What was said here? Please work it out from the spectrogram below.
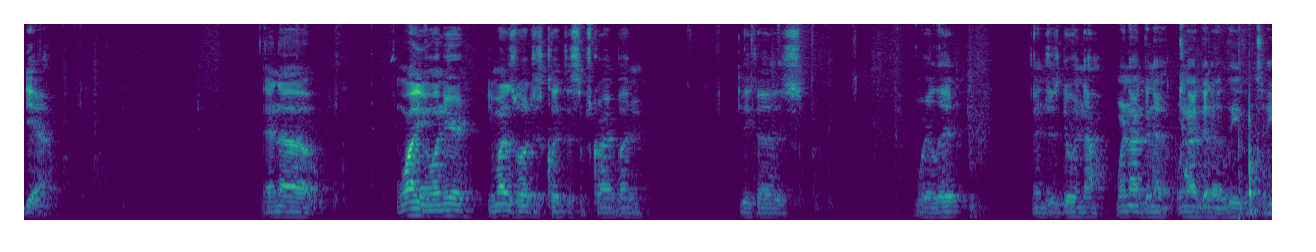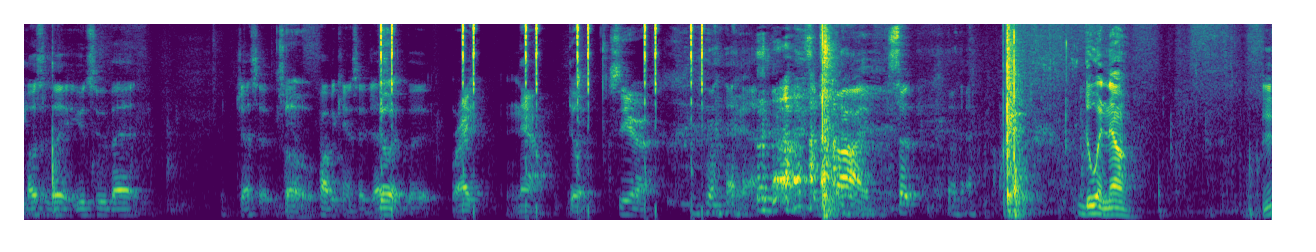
yeah. And uh, while you're on here, you might as well just click the subscribe button because we're lit. And just do it now. We're not gonna we're not gonna leave until you Most do it. lit YouTube at Jessup. So, So probably can't say do Jessup, it. but right now. Do it. Sierra. subscribe. So Do it now. Hmm?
